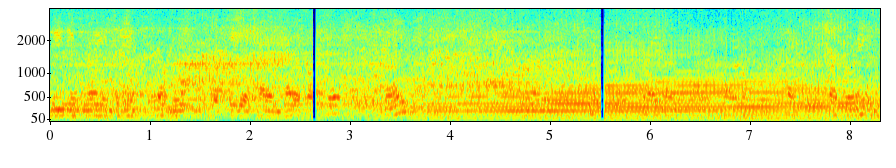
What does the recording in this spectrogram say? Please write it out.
medium range anti-submarine torpedo carrying helicopter. Okay. Um, uh, submarine,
